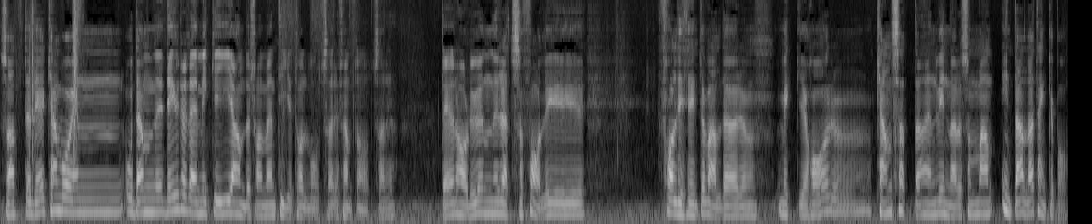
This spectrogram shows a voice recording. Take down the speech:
Så att det kan vara en, och den, det är ju det där Micke J Andersson med en 10-12 oddsare, 15 oddsare. Där har du en rätt så farlig farligt intervall där eh, Micke har, eh, kan sätta en vinnare som man inte alla tänker på.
